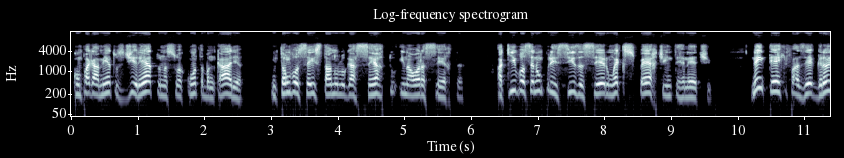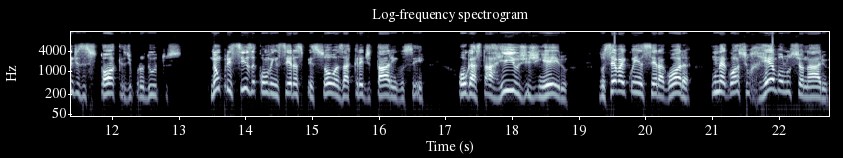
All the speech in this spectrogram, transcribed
com pagamentos direto na sua conta bancária, então você está no lugar certo e na hora certa. Aqui você não precisa ser um expert em internet, nem ter que fazer grandes estoques de produtos. Não precisa convencer as pessoas a acreditar em você ou gastar rios de dinheiro. Você vai conhecer agora um negócio revolucionário,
